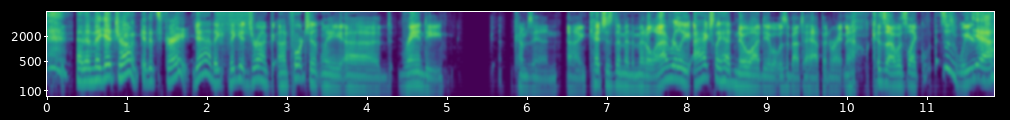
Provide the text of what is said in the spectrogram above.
And then they get drunk and it's great. Yeah, they they get drunk. Unfortunately, uh, Randy comes in, uh, and catches them in the middle, and I really, I actually had no idea what was about to happen right now because I was like, "This is weird. Yeah.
